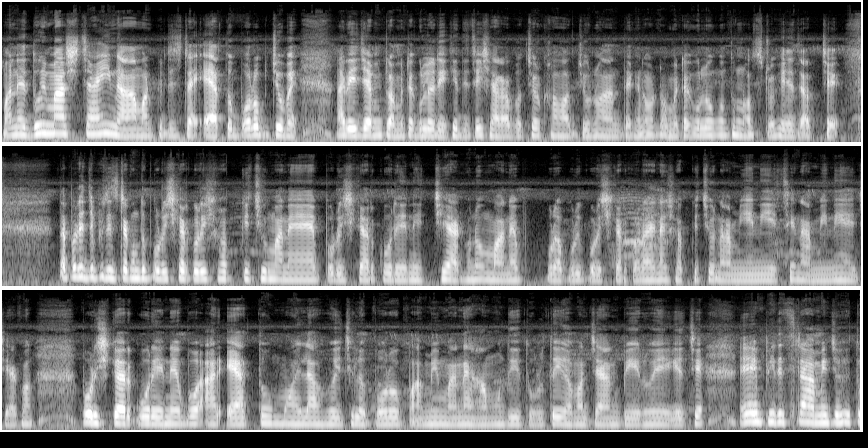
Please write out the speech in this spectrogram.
মানে দুই মাস চাই না আমার ফ্রিজটা এত বরফ জমে। আর এই যে আমি টমেটোগুলো রেখে দিচ্ছি সারা বছর খাওয়ার জন্য। আর দেখেন আমার টমেটোগুলোও কিন্তু নষ্ট হয়ে যাচ্ছে। তারপরে যে ফ্রিজটা কিন্তু পরিষ্কার করে সব কিছু মানে পরিষ্কার করে নিচ্ছে। এখনও মানে পুরোপুরি পরিষ্কার করা হয় না সব কিছু নামিয়ে নিয়েছি, নামিয়ে নিয়ে যে এখন পরিষ্কার করে নেব। আর এত ময়লা হয়েছিল, বরফ আমি মানে হামু দিয়ে তুলতেই আমার যান বের হয়ে গেছে। এই ফ্রিজটা আমি যেহেতু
